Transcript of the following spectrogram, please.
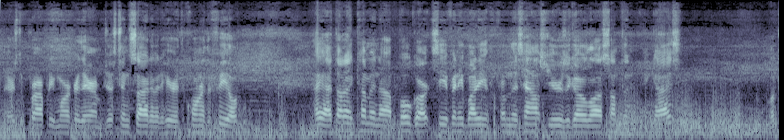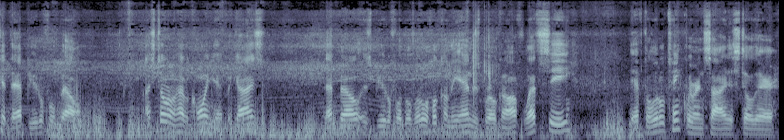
There's the property marker there. I'm just inside of it here at the corner of the field. Hey, I thought I'd come in uh, Bogart, see if anybody from this house years ago lost something. And guys, Look at that beautiful bell. I still don't have a coin yet, but guys, that bell is beautiful. The little hook on the end is broken off. Let's see if the little tinkler inside is still there.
